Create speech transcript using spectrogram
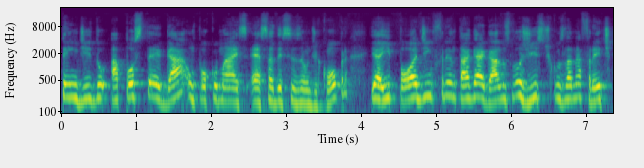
tendido a postergar um pouco mais essa decisão de compra e aí pode enfrentar gargalos logísticos lá na frente,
